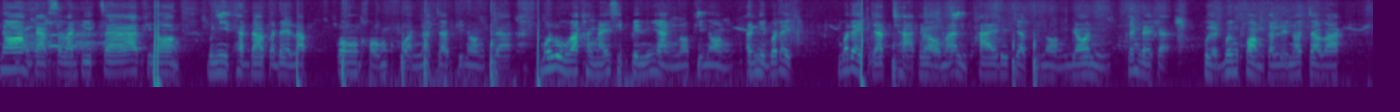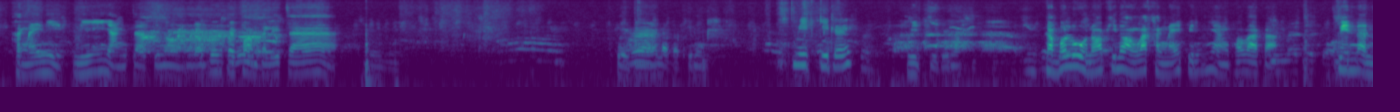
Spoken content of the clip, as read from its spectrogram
พี่น้องกับสวัสดีจ้าพี่น้องวันนี้ทัดดาวก็ได้รับกล่องของขวัญนะจ๊ะพี่น้องจ้าบ่รู้ว่าข้างในสิเป็นอหย่างเนาะพี่น้อง อันนี้บ่ได้บ่ได้จัดฉากแล้วเอามาอันทายด้วยจ้ะพี่น้องย้อนจังใดก็เปิดเบิ่งพร้อมกันเลยเนาะจ้าว่าข้างในนี่มีอหย่างจ้ะพี่น้องแล้วเบิ่งไปพร้อมกันเลยจ้าเปิดยังไงล่ะกับพี่น้องมีดกรีดเลย มีกี่ด้วยเนาะกับบ่รู้เนาะพี่น้องว่าข้างในเป็นอหย่างเพราะว่าก็เป็นอัน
